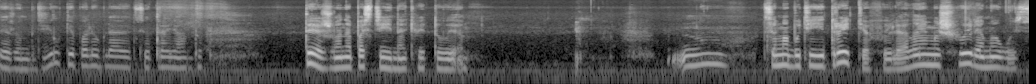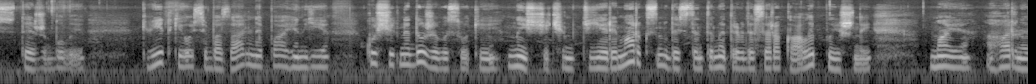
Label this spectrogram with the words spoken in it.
Теж вон бджілки полюбляють цю троянду. Теж вона постійно квітує. Ну, це, мабуть, її третя хвиля, але і між хвилями ось теж були квітки, ось і базальний пагін є. Кущик не дуже високий, нижче, ніж Т'єрі Маркс, ну десь сантиметрів до 40, але пишний. Має гарне,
